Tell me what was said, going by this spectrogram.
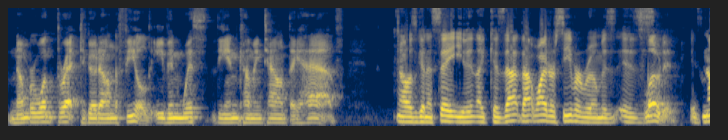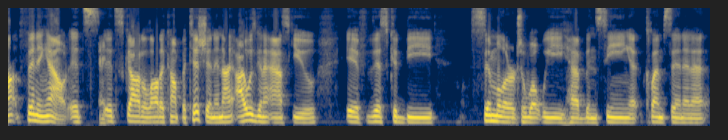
number one threat to go down the field, even with the incoming talent they have. I was gonna say even like because that that wide receiver room is is loaded. It's not thinning out. It's it's got a lot of competition. And I, I was gonna ask you if this could be similar to what we have been seeing at Clemson and at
